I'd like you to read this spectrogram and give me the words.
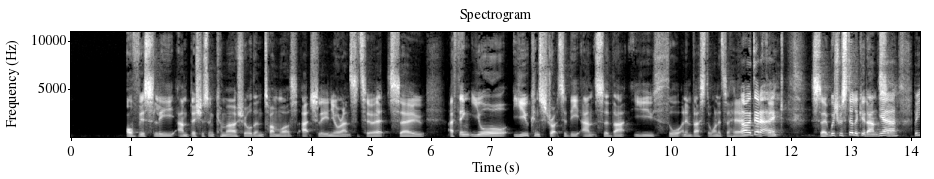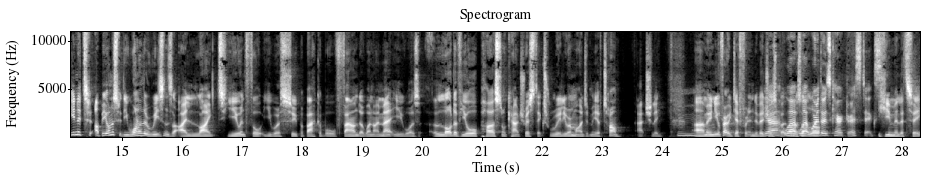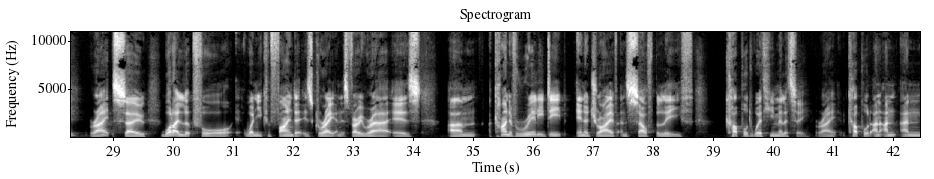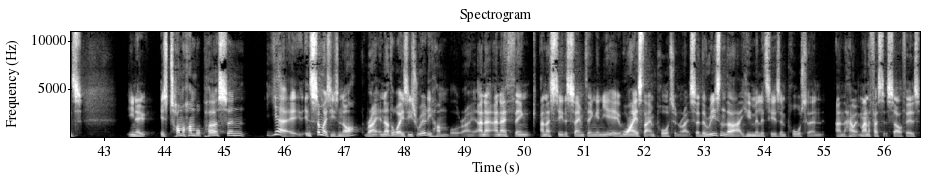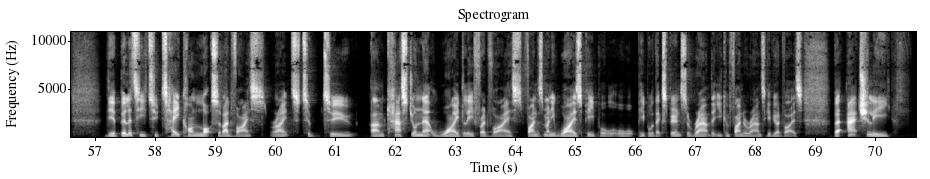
obviously ambitious and commercial than Tom was actually in your answer to it. So I think your you constructed the answer that you thought an investor wanted to hear. Oh, did I? Think. So, which was still a good answer. Yeah. But you know, to, I'll be honest with you. One of the reasons that I liked you and thought you were a super backable founder when I met you was a lot of your personal characteristics really reminded me of Tom. Actually, I mean, you're very different individuals, Mm. Yeah. but What, what were those characteristics? humility, right? So what I look for when you can find it is great, and it's very rare. Is um, a kind of really deep inner drive and self belief, coupled with humility, right? Coupled and and and you know, is Tom a humble person? Yeah, in some ways he's not, right? In other ways he's really humble, right? And I, and I think and I see the same thing in you. Why is that important, right? So the reason that humility is important and how it manifests itself is the ability to take on lots of advice, right? To to um, cast your net widely for advice, find as many wise people or people with experience around that you can find around to give you advice, but actually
